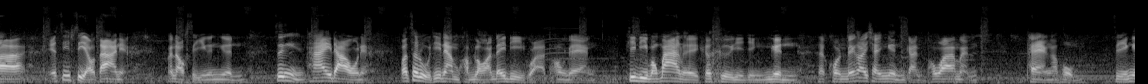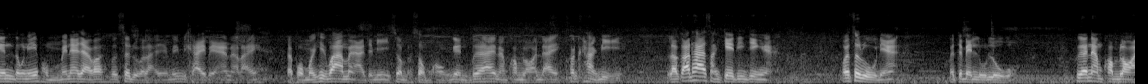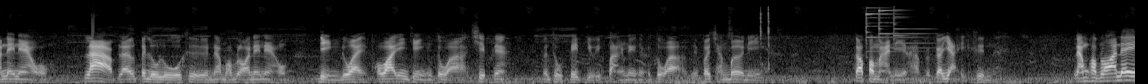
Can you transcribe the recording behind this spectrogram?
S24 Ultra เนี่ยมันออกสีเงินเงินๆซึ่งถ้าให้เดาเนี่ยวัสดุที่นำความร้อนได้ดีกว่าทองแดงที่ดีมากๆเลยก็คือจริงๆเงินแต่คนไม่ค่อยใช้เงินกัน เพราะว่ามันแพงครับผม สีเงินตรงนี้ผมไม่แน่ใจว่าวัสดุอะไรยังไม่มีใครไปอ่านอะไร แต่ผมก็คิดว่ามันอาจจะมีส่วนผสมของเงินเพื่อให้นำความร้อนได้ค่อนข้างดี แล้วก็ถ้าสังเกตจริงๆเนี่ยวัสดุเนี้ยมันจะเป็นรูๆเพื่อนำความร้อนในแนวราบแล้วเป็นรูๆคือนำความร้อนในแนวดิ่งด้วย เพราะว่าจริง ๆ ตัวชิปเนี่ยมันถูกติดอยู่อีกฝั่งหนึ่งของตัว vapor chamber นี้ ก็ประมาณนี้ครับแล้วก็ใหญ่ขึ้นนำความร้อนได้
